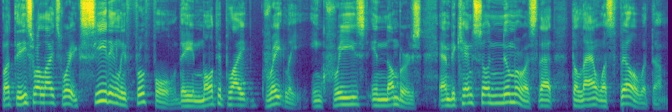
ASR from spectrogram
But the Israelites were exceedingly fruitful. They multiplied greatly, increased in numbers, and became so numerous that the land was filled with them.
